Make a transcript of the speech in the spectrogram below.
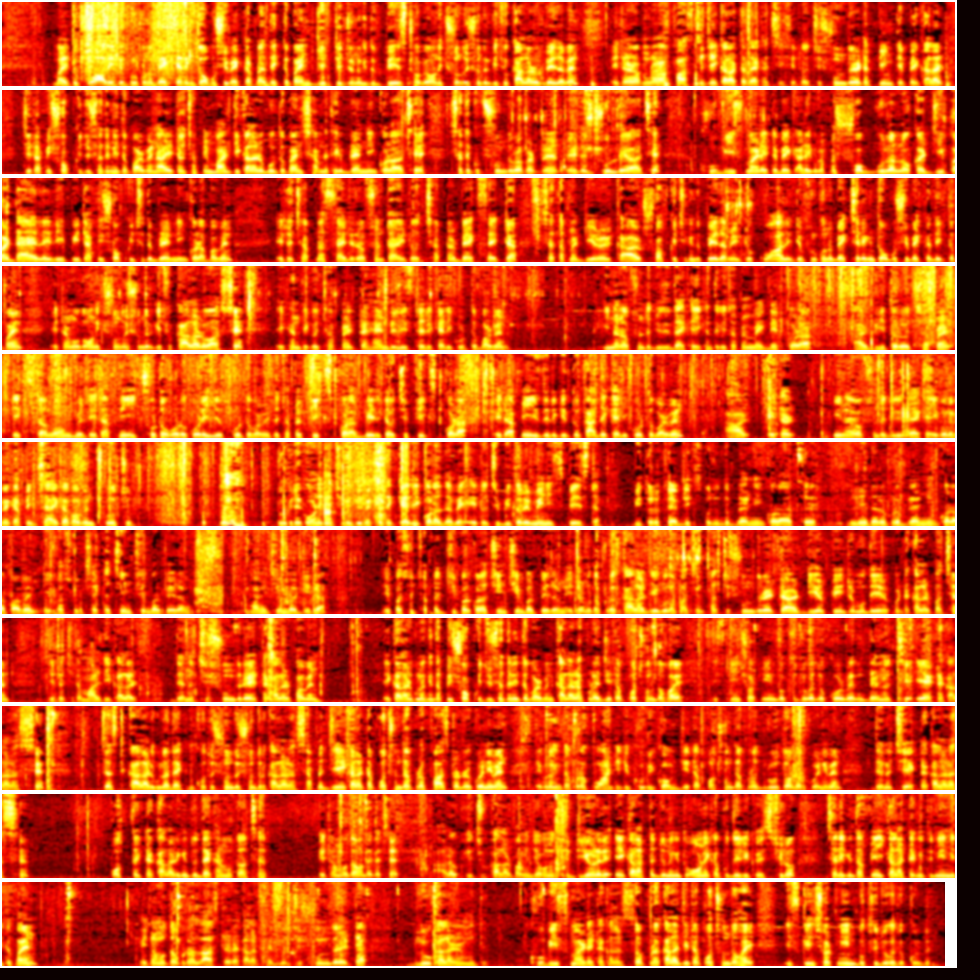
মানে একটু কোয়ালিটিফুল কোনো ব্যাগ চাইলে কিন্তু অবশ্যই ব্যাগটা আপনারা দেখতে পারেন গিফটের জন্য কিন্তু বেস্ট হবে। অনেক সুন্দর সুন্দর কিছু কালারও পেয়ে যাবেন। এটার আপনারা ফার্স্টে যে কালারটা দেখাচ্ছি, সেটা হচ্ছে সুন্দর একটা পিঙ্ক টাইপের কালার যেটা আপনি সবকিছুর সাথে নিতে পারবেন। আর এটা হচ্ছে আপনি মাল্টি কালারও বলতে পারেন। সামনে থেকে ব্র্যান্ডিং করা আছে, সাথে খুব সুন্দর ব্যাপার এটা ঝুল দেওয়া আছে। খুবই স্মার্ট একটা ব্যাগ আর এগুলো আপনার সবগুলো লকার জিপার ডায়ালে রিপিট আপনি সবকিছুতে ব্র্যান্ডিং করা পাবেন। এটা হচ্ছে আপনার সাইডের অপশনটা এটা হচ্ছে আপনার ব্যাক সাইডটা সাথে আপনার ডিয়ারের কার্ড সবকিছু কিন্তু পেয়ে যাবেন। একটু কোয়ালিটিফুল কোনো ব্যাগ চাইলে কিন্তু অবশ্যই ব্যাগটা দেখতে পারেন। এটার মধ্যে অনেক সুন্দর সুন্দর কিছু কালারও আসছে। এখান থেকে হচ্ছে আপনার একটা হ্যান্ডেল স্টাইলে ক্যারি করতে পারবেন। ইনার অপশনটা যদি দেখাই, এখান থেকে হচ্ছে আপনার ম্যাগনেট করা। আর ভিতরে হচ্ছে আপনার এক্সট্রা লং বেল্ট এটা আপনি ছোট বড় করে ইউজ করতে পারবেন। এটা হচ্ছে আপনার ফিক্সড করা বেল্টটা হচ্ছে ফিক্সড করা। এটা আপনি ইজিলি কিন্তু কাঁধে ক্যারি করতে পারবেন। আর এটার ইনার অপশনটা যদি দেখাই, এগুলো ব্যাগে আপনি জায়গা পাবেন প্রচুর। টুকিটাকে অনেক কিছু কিন্তু ব্যাগটাতে ক্যারি করা যাবে। এটা হচ্ছে ভিতরে মেন স্পেসটা ভিতরে ফ্যাব্রিক্স পর্যন্ত ব্র্যান্ডিং করা আছে। লেদার উপরে ব্র্যান্ডিং করা পাবেন। এই পাশে হচ্ছে একটা চেন চেম্বার পেয়ে যাবেন। মানি চেম্বার যেটা। এই পাশে হচ্ছে আপনার জিপার করা চেন চেম্বার পেয়ে যাবেন। এটার মধ্যে আপনারা কালার যেগুলো পাচ্ছেন ফার্স্টে সুন্দর একটা ডিয়ার প্রিন্টের মধ্যে এরকম একটা কালার পাচ্ছেন, যেটা হচ্ছে মাল্টি কালার দেন হচ্ছে সুন্দর একটা কালার পাবেন। এই কালারগুলো কিন্তু আপনি সব কিছুর সাথে নিতে পারবেন। কালার পুরো যেটা পছন্দ হয় স্ক্রিনশট ইনবক্সে যোগাযোগ করবেন দেন হচ্ছে এই একটা কালার আসছে। জাস্ট কালারগুলো দেখেন, কত সুন্দর সুন্দর কালার আছে। আপনার যে কালারটা পছন্দ আপনারা ফার্স্ট অর্ডার করে নেবেন। এগুলো কিন্তু আপনার কোয়ান্টিটি খুবই কম। যেটা পছন্দ আপনারা দ্রুত অর্ডার করে নেবেন। দেন হচ্ছে একটা কালার আছে। প্রত্যেকটা কালার কিন্তু দেখার মতো আছে। এটার মধ্যে আমাদের কাছে আরও কিছু কালার পাবেন। যেমন হচ্ছে ডিওরের এই কালারটার জন্য কিন্তু অনেক আপুদের রিকোয়েস্ট ছিল। চাইলে কিন্তু আপনি এই কালারটা কিন্তু নিয়ে নিতে পারেন। এটার মধ্যে আপনার লাস্ট একটা কালার থাকবে হচ্ছে সুন্দর একটা ব্লু কালারের মধ্যে। খুবই স্মার্ট একটা কালার সব কালার যেটা পছন্দ হয় স্ক্রিনশট নিয়ে ইনবক্সে যোগাযোগ করবেন।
